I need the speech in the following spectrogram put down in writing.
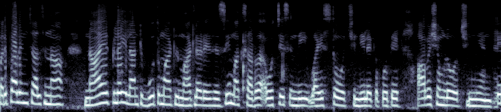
పరిపాలించాల్సిన నాయకులే ఇలాంటి బూతు మాటలు మాట్లాడేసేసి మాకు సరదా వచ్చేసింది వయసుతో వచ్చింది లేకపోతే ఆవేశంలో వచ్చింది అంటే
